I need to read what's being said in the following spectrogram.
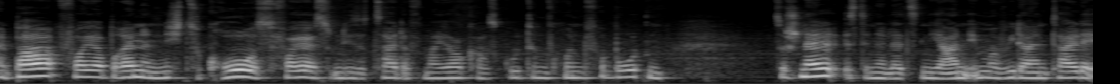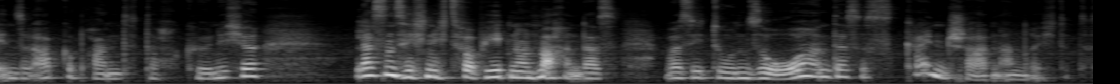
Ein paar Feuer brennen, nicht zu groß. Feuer ist um diese Zeit auf Mallorca aus gutem Grund verboten. Zu schnell ist in den letzten Jahren immer wieder ein Teil der Insel abgebrannt. Doch Könige lassen sich nichts verbieten und machen das, was sie tun, so, dass es keinen Schaden anrichtet.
